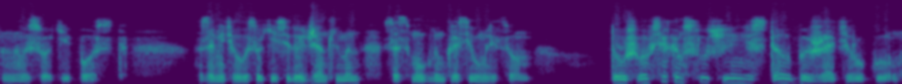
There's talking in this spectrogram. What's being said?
на высокий пост», заметил высокий седой джентльмен со смуглым красивым лицом, «то уж во всяком случае не стал бы жать руку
